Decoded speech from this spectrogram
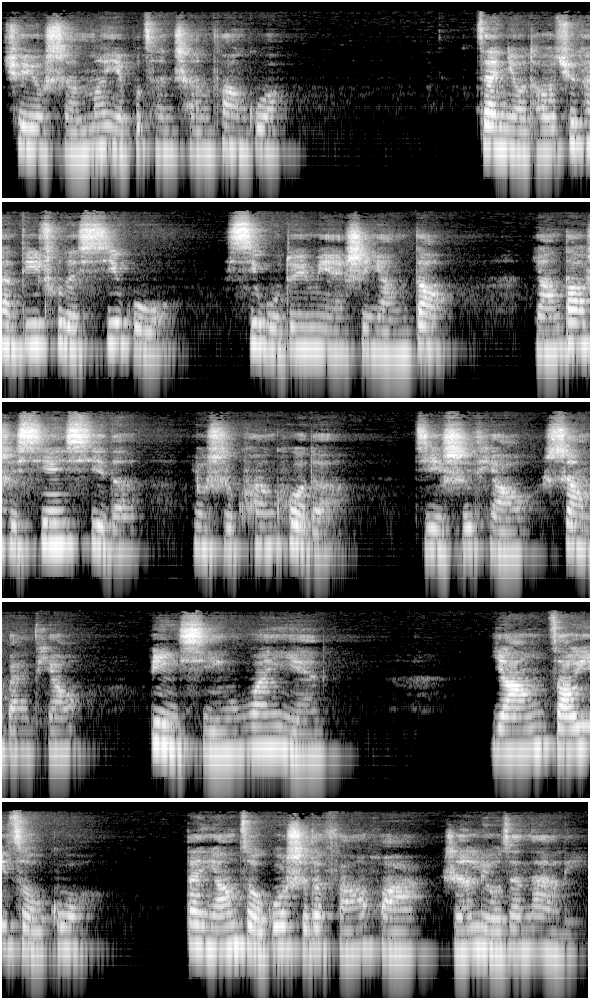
却又什么也不曾盛放过。再扭头去看低处的溪谷，溪谷对面是羊道。羊道是纤细的，又是宽阔的，几十条、上百条并行蜿蜒。羊早已走过，但羊走过时的繁华仍留在那里。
